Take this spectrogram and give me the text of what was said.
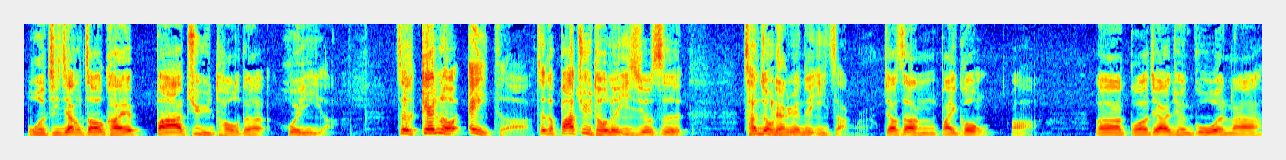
我即将召开八巨头的会议啊，这个 Gang of Eight 啊，这个八巨头的意思就是参众两院的议长啊，加上白宫。啊，那国家安全顾问、啊，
